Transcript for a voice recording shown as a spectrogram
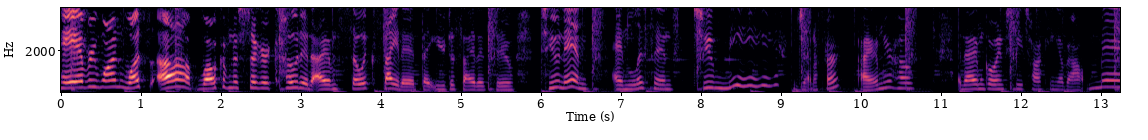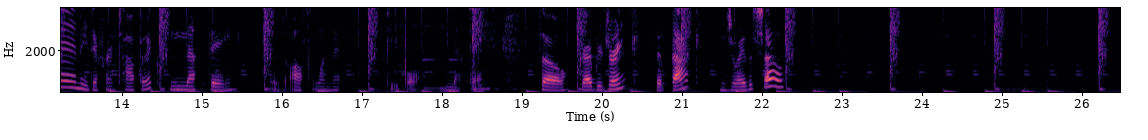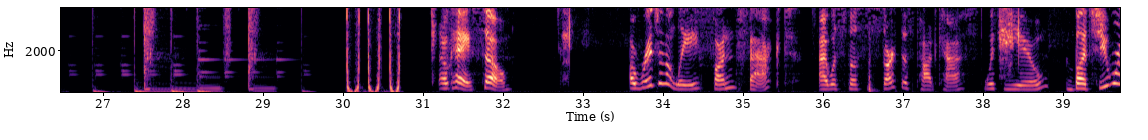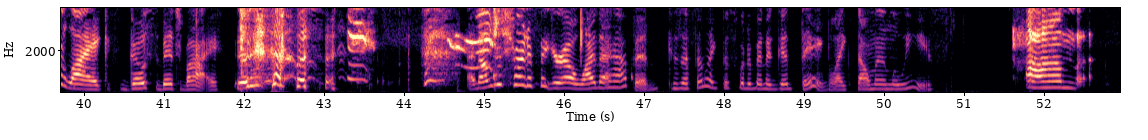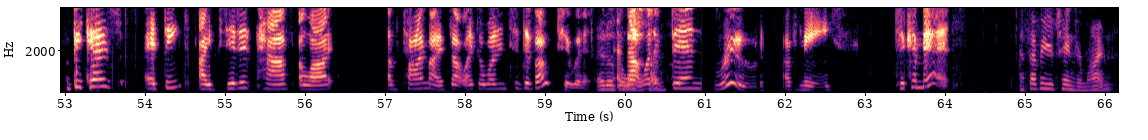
Hey everyone, what's up? Welcome to Sugar Coated. I am so excited that you decided to tune in and listen to me, Jennifer. I am your host, and I am going to be talking about many different topics. Nothing is off limits, people. Nothing. So grab your drink, sit back, enjoy the show. Okay, so originally, fun fact, I was supposed to start this podcast with you, but you were like, ghost bitch, bye. and I'm just trying to figure out why that happened because I feel like this would have been a good thing, like Thelma and Louise. Um, because I think I didn't have a lot of time I felt like I wanted to devote to it. It and that would time. have been rude of me to commit. If ever you change your mind,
